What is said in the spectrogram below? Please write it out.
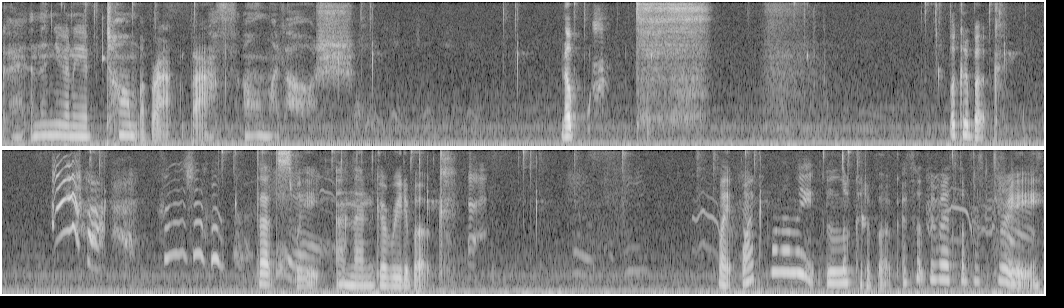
Okay, and then you're gonna give Tom a bath. Oh my gosh. Nope. Look at a book. That's sweet. And then go read a book. Wait, why can one only look at a book? I thought we were at level 3.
